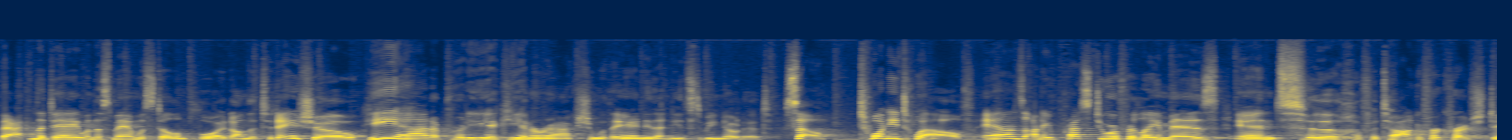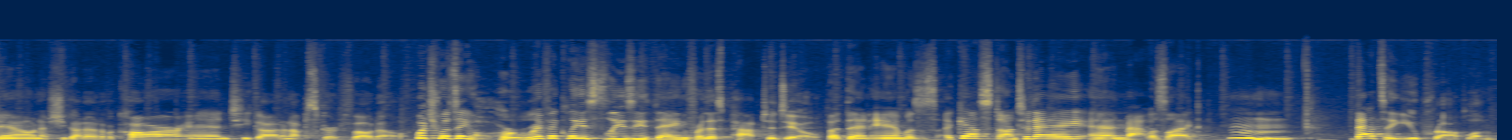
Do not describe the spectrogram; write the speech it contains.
back in the day when this man was still employed on the Today Show, he had a pretty icky interaction with Annie that needs to be noted. So, 2012, Anne's on a press tour for Les Mis, and uh, a photographer crouched down as she got out of a car and he got an upskirt photo, which was a horrifically sleazy thing for this pap to do. But then Anne was a guest on Today, and Matt was like, hmm, that's a you problem.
